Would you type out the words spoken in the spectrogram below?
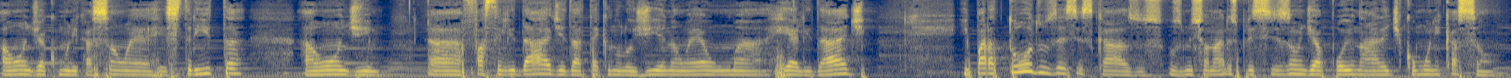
aonde a comunicação é restrita, aonde a facilidade da tecnologia não é uma realidade. E para todos esses casos, os missionários precisam de apoio na área de comunicação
